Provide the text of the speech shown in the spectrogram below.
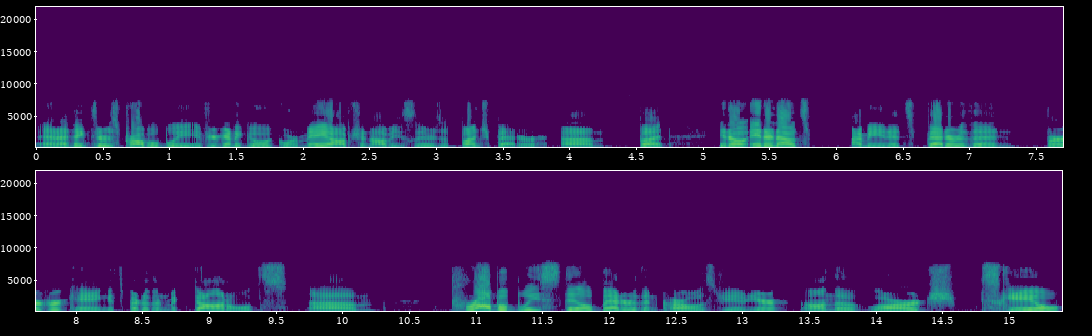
and I think there's probably if you're gonna go a gourmet option, obviously there's a bunch better. Um, but you know, In and Out's, I mean, it's better than Burger King. It's better than McDonald's. Um, probably still better than Carl's Jr. on the large scale.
